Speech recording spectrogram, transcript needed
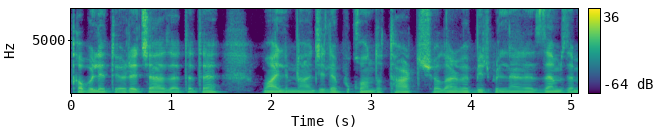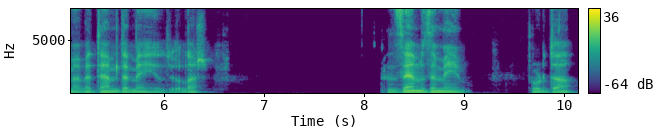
kabul ediyor. Recaizade de Muallim Naci ile bu konuda tartışıyorlar ve birbirlerine zemzeme ve demdeme yazıyorlar. Zemzemeyi burada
